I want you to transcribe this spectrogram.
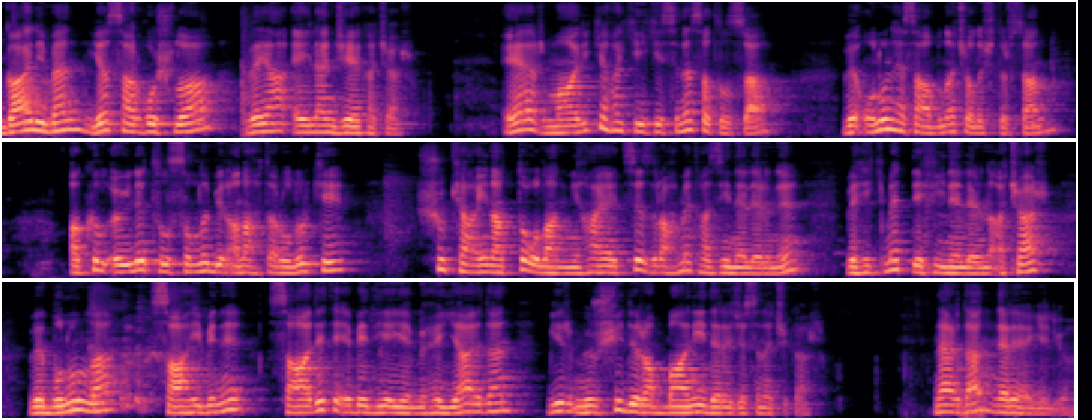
Galiben ya sarhoşluğa veya eğlenceye kaçar. Eğer maliki hakikisine satılsa ve onun hesabına çalıştırsan, akıl öyle tılsımlı bir anahtar olur ki, şu kainatta olan nihayetsiz rahmet hazinelerini ve hikmet definelerini açar ve bununla sahibini saadet-i ebediyeye müheyya eden bir mürşidi Rabbani derecesine çıkar. Nereden nereye geliyor?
